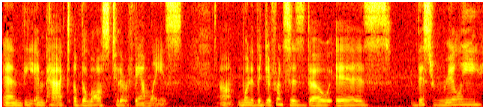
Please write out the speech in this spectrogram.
and the impact of the loss to their families. Um, one of the differences, though, is this really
